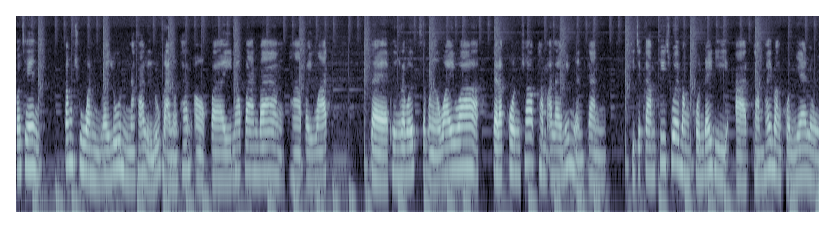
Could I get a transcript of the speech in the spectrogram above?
ก็เช่น ต้องชวนวัยรุ่นนะคะ หรือลูกหลานของท่านออกไปนอกบ้านบ้าง พาไปวัด แต่พึงระลึกเสมอไว้ว่า แต่ละคนชอบทำอะไรไม่เหมือนกัน กิจกรรมที่ช่วยบางคนได้ดีอาจทำให้บางคนแย่ลง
